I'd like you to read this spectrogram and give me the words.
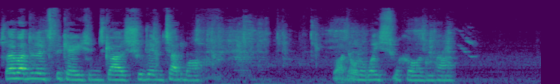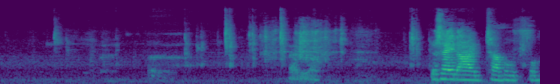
Sorry about the notifications, guys. Should really turn them off. But I don't want to waste recording time. There we go. Just saying I'm travelled from.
